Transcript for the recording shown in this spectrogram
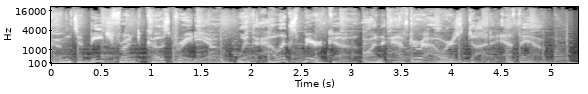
Welcome to Beachfront Coast Radio with Alex Birka on AfterHours.fm.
